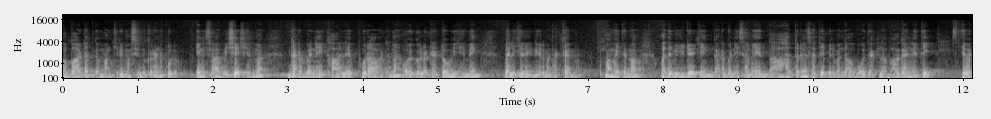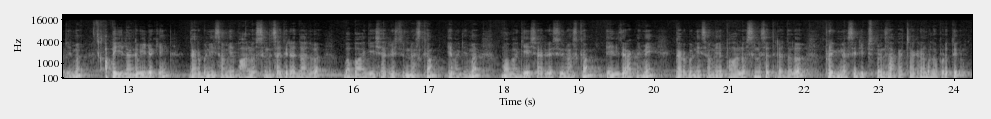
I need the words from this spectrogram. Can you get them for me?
බබාටත් ගමන් කිරීමක් සිදු කරන්න පුළුවන්. ඒ නිසා විශේෂයෙන්ම ගර්භණී කාලය පුරාවටම ඔයගොල්ලෝ ටැටෝ ගිහිමින් වැළකීලා ඉන්න කියලා මතක් කරනවා. මම හිතනවා අද වීඩියෝ එකෙන් ගර්භණී සමයේ 14 වෙනි සතිය පිළිබඳ අවබෝධයක් ලබා ගන්න ඇති. ඒ වගේම අපි ඊළඟ වීඩියෝ එකෙන් ගර්භණී සමයේ 15 වෙනි සතියට අදාළව බබාගේ ශරීර සිදුනස්කම්, ඒ වගේම මවගේ ශරීර සිදුනස්කම්, ඒ විතරක් නෙමෙයි ගර්භණී සමයේ 15 වෙනි සතියට අදාළව ප්‍රෙග්නන්සි ටිප්ස් ගැන සාකච්ඡා කරන්න බලාපොරොත්තු වෙනවා.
